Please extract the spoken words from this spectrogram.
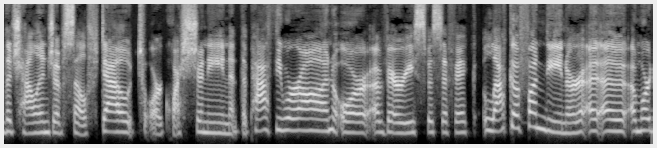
the challenge of self doubt or questioning the path you were on, or a very specific lack of funding or a, a, more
